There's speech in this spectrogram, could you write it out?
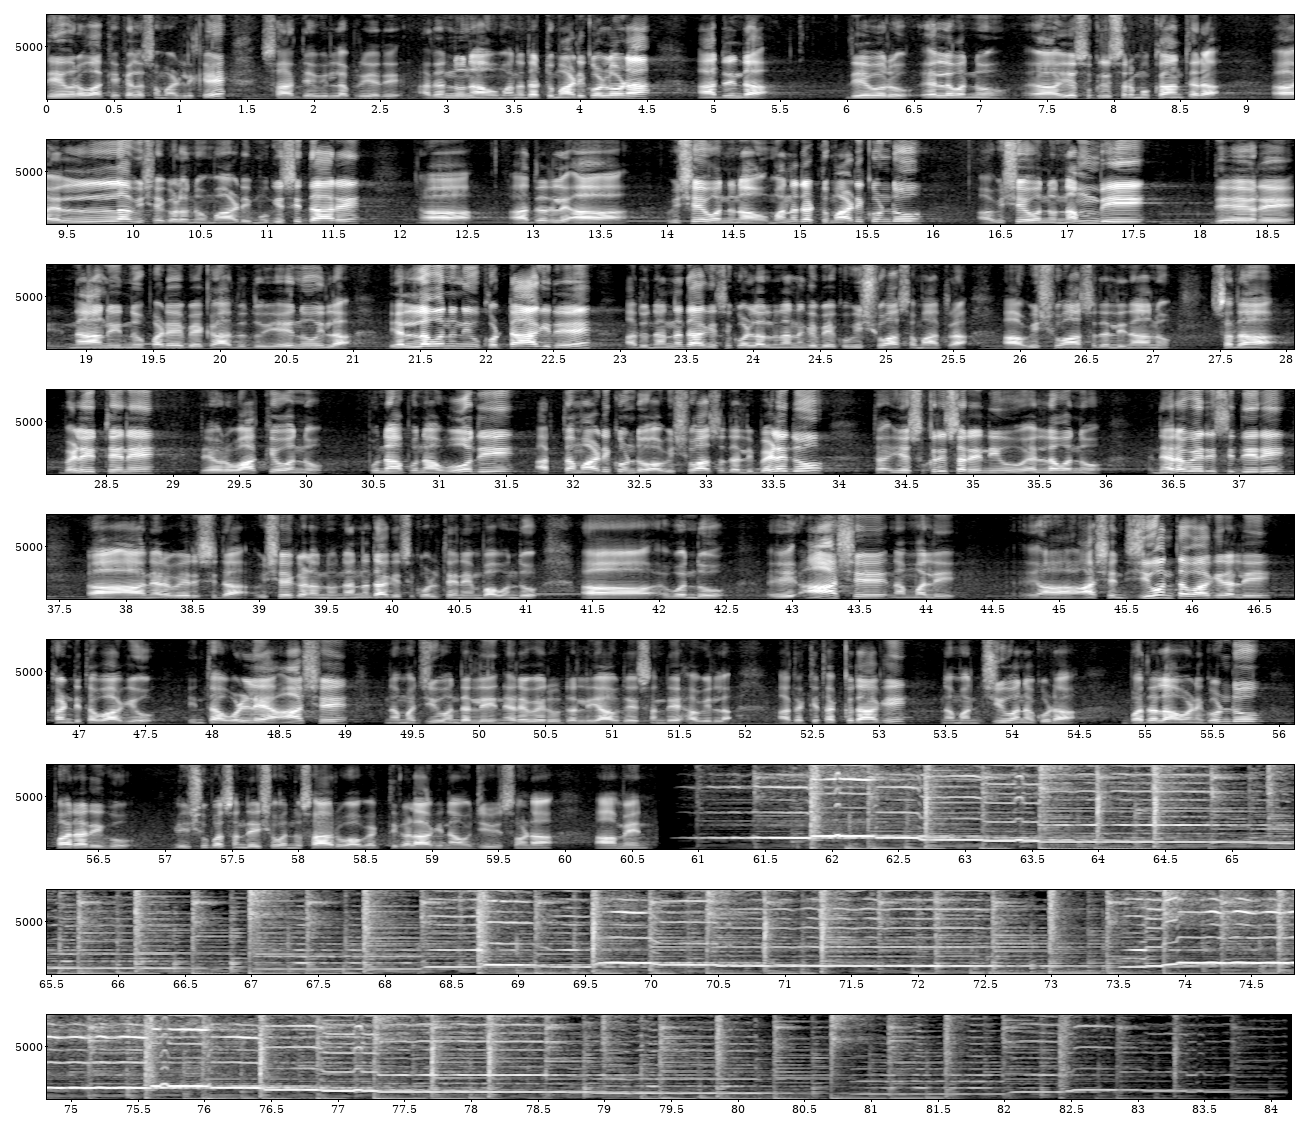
ದೇವರ ವಾಕ್ಯ ಕೆಲಸ ಮಾಡಲಿಕ್ಕೆ ಸಾಧ್ಯವಿಲ್ಲ ಪ್ರಿಯರೇ. ಅದನ್ನು ನಾವು ಮನದಟ್ಟು ಮಾಡಿಕೊಳ್ಳೋಣ. ಆದ್ದರಿಂದ ದೇವರು ಎಲ್ಲವನ್ನು ಯೇಸು ಕ್ರಿಸ್ತರ ಮುಖಾಂತರ ಎಲ್ಲ ವಿಷಯಗಳನ್ನು ಮಾಡಿ ಮುಗಿಸಿದ್ದಾರೆ. ಅದರಲ್ಲಿ ಆ ವಿಷಯವನ್ನು ನಾವು ಮನದಟ್ಟು ಮಾಡಿಕೊಂಡು, ಆ ವಿಷಯವನ್ನು ನಂಬಿ ದೇವರೇ, ನಾನು ಇನ್ನು ಪಡೆಯಬೇಕಾದದ್ದು ಏನೂ ಇಲ್ಲ. ಎಲ್ಲವನ್ನು ನೀವು ಕೊಟ್ಟಾಗಿದೆ ಅದು ನನ್ನದಾಗಿಸಿಕೊಳ್ಳಲು ನನಗೆ ಬೇಕು ವಿಶ್ವಾಸ ಮಾತ್ರ. ಆ ವಿಶ್ವಾಸದಲ್ಲಿ ನಾನು ಸದಾ ಬೆಳೆಯುತ್ತೇನೆ. ದೇವರ ವಾಕ್ಯವನ್ನು ಪುನಃ ಪುನಃ ಓದಿ, ಅರ್ಥ ಮಾಡಿಕೊಂಡು ಆ ವಿಶ್ವಾಸದಲ್ಲಿ ಬೆಳೆದು, ತ ಕ್ರಿಸ್ತರೇ, ನೀವು ಎಲ್ಲವನ್ನು ನೆರವೇರಿಸಿದ್ದೀರಿ. ಆ ನೆರವೇರಿಸಿದ ವಿಷಯಗಳನ್ನು ನನ್ನದಾಗಿಸಿಕೊಳ್ತೇನೆ ಎಂಬ ಒಂದು ಒಂದು ಆಶೆ ನಮ್ಮಲ್ಲಿ ಆಶೆ ಜೀವಂತವಾಗಿರಲಿ, ಖಂಡಿತವಾಗಿಯೂ. ಇಂಥ ಒಳ್ಳೆಯ ಆಶೆ ನಮ್ಮ ಜೀವನದಲ್ಲಿ ನೆರವೇರುವುದರಲ್ಲಿ ಯಾವುದೇ ಸಂದೇಹವಿಲ್ಲ. ಅದಕ್ಕೆ ತಕ್ಕದಾಗಿ ನಮ್ಮ ಜೀವನ ಕೂಡ ಬದಲಾವಣೆಗೊಂಡು, ಪರರಿಗೂ ಈ ಶುಭ ಸಂದೇಶವನ್ನು ಸಾರುವ ವ್ಯಕ್ತಿಗಳಾಗಿ ನಾವು ಜೀವಿಸೋಣ. ಆಮೇನ್.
